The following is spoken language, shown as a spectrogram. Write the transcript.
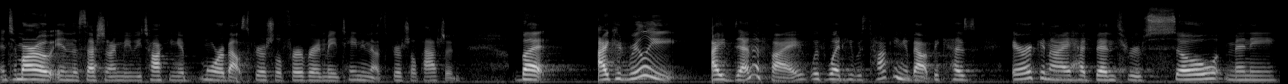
And tomorrow in the session, I'm going to be talking more about spiritual fervor and maintaining that spiritual passion. But I could really identify with what he was talking about because Eric and I had been through so many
